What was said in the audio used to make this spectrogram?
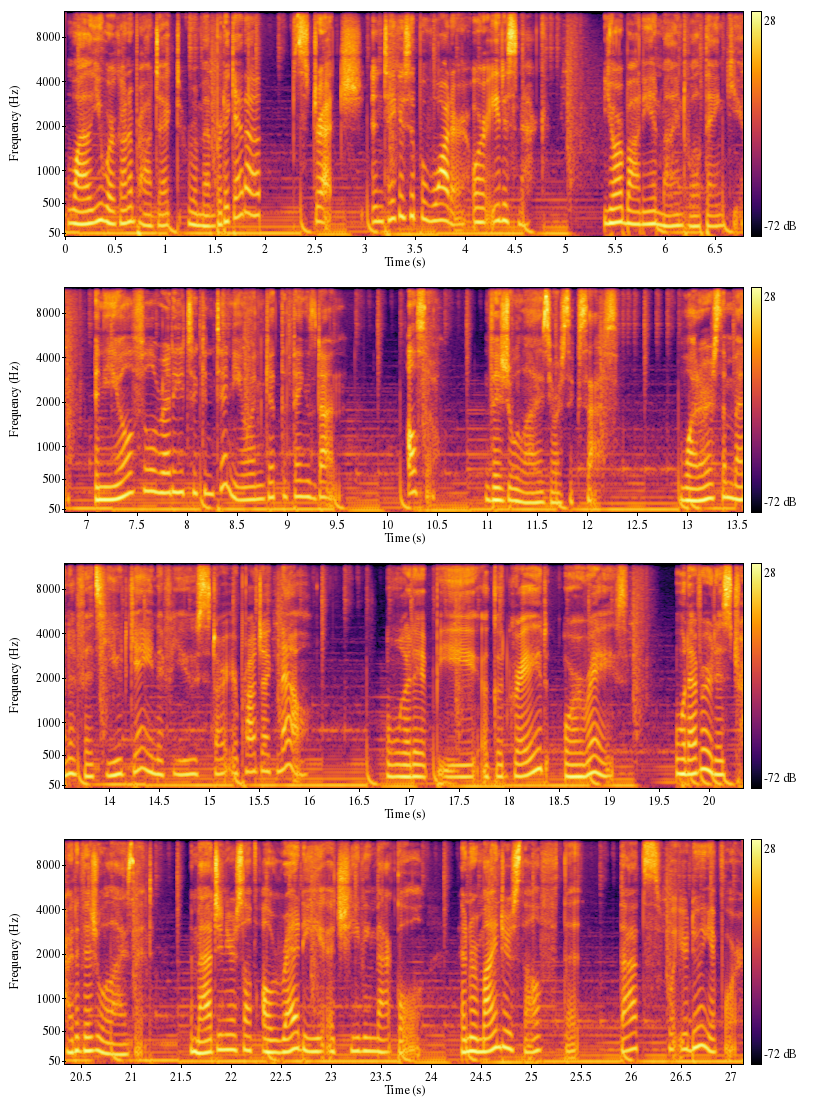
While you work on a project, remember to get up, stretch, and take a sip of water or eat a snack. Your body and mind will thank you, and you'll feel ready to continue and get the things done. Also, visualize your success. What are some benefits you'd gain if you start your project now? Would it be a good grade or a raise? Whatever it is, try to visualize it. Imagine yourself already achieving that goal and remind yourself that that's what you're doing it for.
